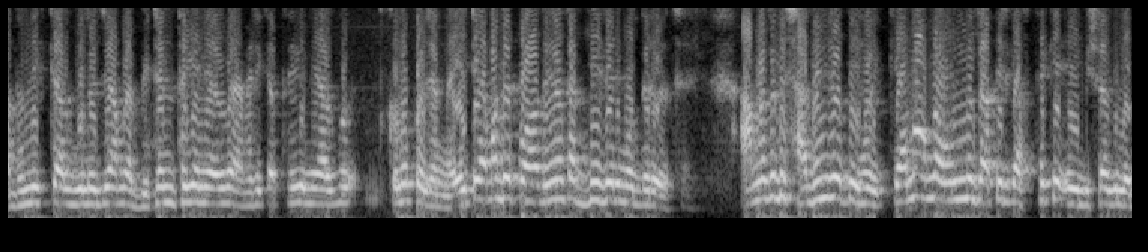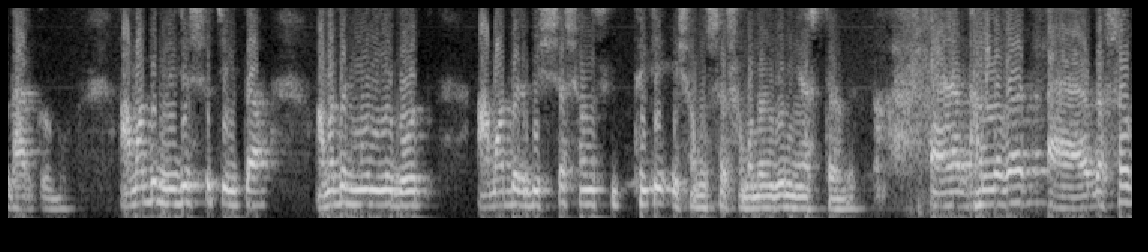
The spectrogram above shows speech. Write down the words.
আধুনিক কাল বলে যে আমরা ব্রিটেন থেকে নিয়ে আসব আমেরিকা থেকে নিয়ে আসব কোনো প্রয়োজন নেই। এটা আমাদের পরাধীনতার বীজের মধ্যে রয়েছে। আমরা যদি স্বাধীন জাতি হই কেন আমরা অন্য জাতির কাছ থেকে এই বিষয়গুলো ধার করব? আমাদের নিজস্ব চিন্তা আমাদের মূল্যবোধ আমাদের বিশ্বাস সংস্কৃতি থেকে এই সমস্যার সমাধানগুলো নিয়ে আসতে হবে। আহ, ধন্যবাদ। দর্শক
